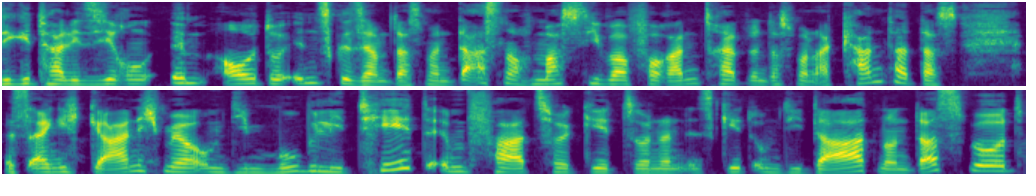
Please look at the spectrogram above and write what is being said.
Digitalisierung im Auto insgesamt, dass man das noch massiver vorantreibt und dass man erkannt hat, dass es eigentlich gar nicht mehr um die Mobilität im Fahrzeug geht, sondern es geht um die Daten. Und das wird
